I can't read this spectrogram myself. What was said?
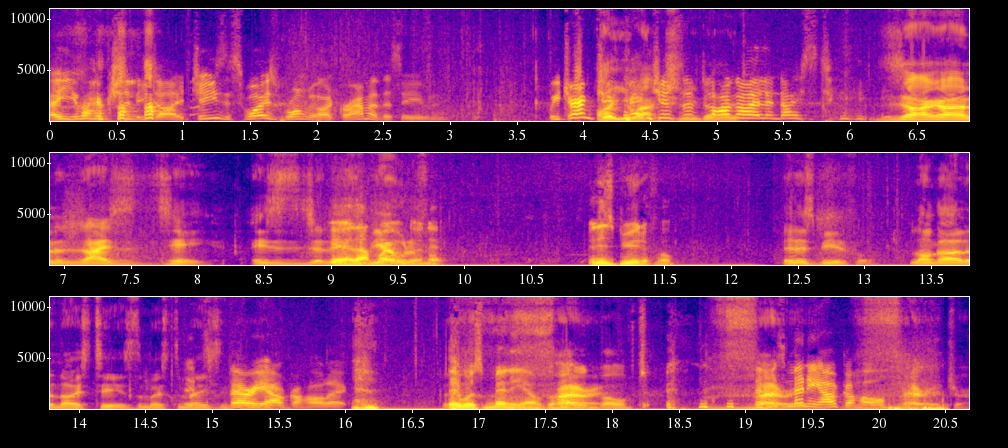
Oh, you actually died. Jesus, what is wrong with our grammar this evening? We drank Are two you pinches actually of Long? Island iced tea. Long Island iced tea. Is Yeah, that might have beautiful. done it. It is beautiful. It is beautiful. Long Island iced tea is the most amazing. It's very alcoholic. There was many alcohol Very. involved. There was many alcohol. Very drunk.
